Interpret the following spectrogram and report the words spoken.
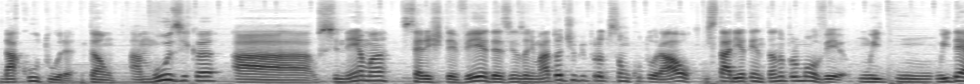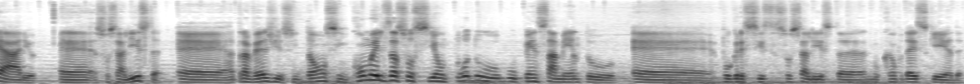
da cultura. Então, a música, a, o cinema, séries de TV, desenhos animados, todo tipo de produção cultural estaria tentando promover um, um- um ideário é, socialista é, através disso. Então, assim, como eles associam todo o pensamento é, progressista socialista no campo da esquerda,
